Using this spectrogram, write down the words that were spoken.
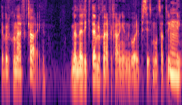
evolutionär förklaring. Men den riktiga evolutionära förklaringen går i precis motsatt riktning.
